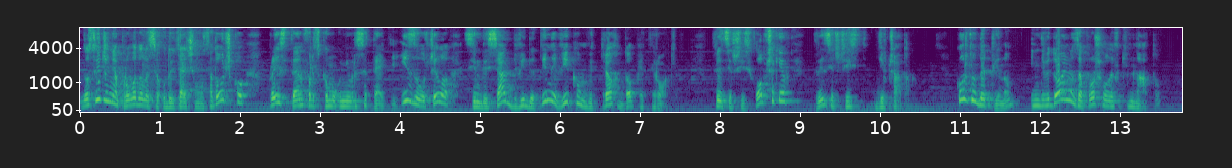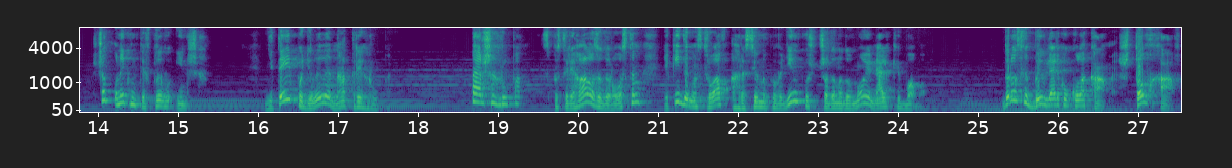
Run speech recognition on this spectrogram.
Дослідження проводилися у дитячому садочку при Стенфордському університеті і залучило 72 дитини віком від 3 до 5 років, 36 хлопчиків, 36 дівчаток. Кожну дитину індивідуально запрошували в кімнату, щоб уникнути впливу інших. Дітей поділили на три групи. Перша група спостерігала за дорослим, який демонстрував агресивну поведінку щодо надувної ляльки Бобо. Дорослий бив ляльку кулаками, штовхав,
